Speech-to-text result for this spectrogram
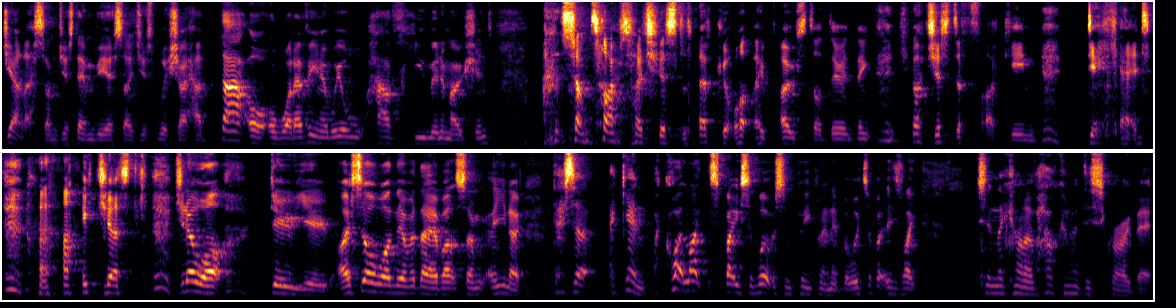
jealous. I'm just envious. I just wish I had that or, or whatever. You know, we all have human emotions, and sometimes I just look at what they post or do and think, you're just a fucking dickhead. And I just, do you know what? Do you? I saw one the other day about some. You know, there's a again. I quite like the space. I've worked with some people in it, but we're talking about these like it's in the kind of how can I describe it?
